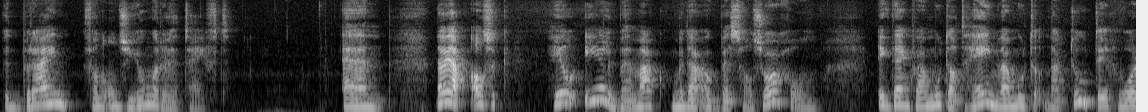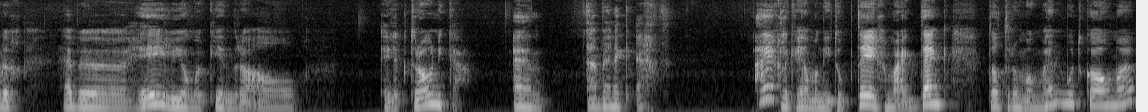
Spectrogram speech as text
het brein van onze jongeren het heeft. En nou ja, als ik heel eerlijk ben, maak ik me daar ook best wel zorgen om. Ik denk, waar moet dat heen? Waar moet dat naartoe? Tegenwoordig hebben hele jonge kinderen al elektronica. En daar ben ik echt eigenlijk helemaal niet op tegen. Maar ik denk dat er een moment moet komen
